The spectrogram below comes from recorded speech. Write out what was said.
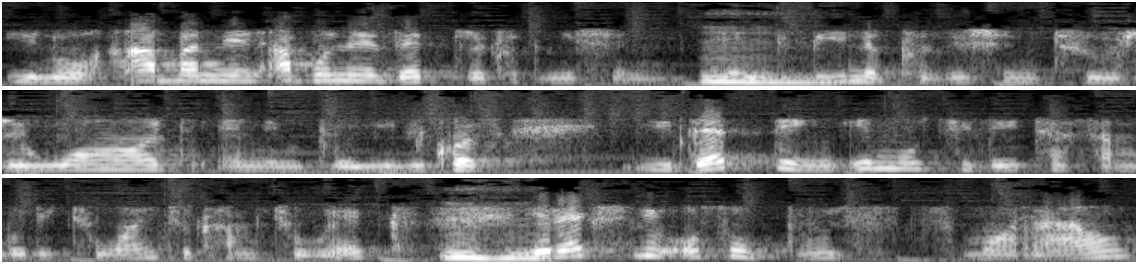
you know, abone, abone that recognition mm. and be in a position to reward an employee because that thing it motivates somebody to want to come to work. Mm-hmm. It actually also boosts morale,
